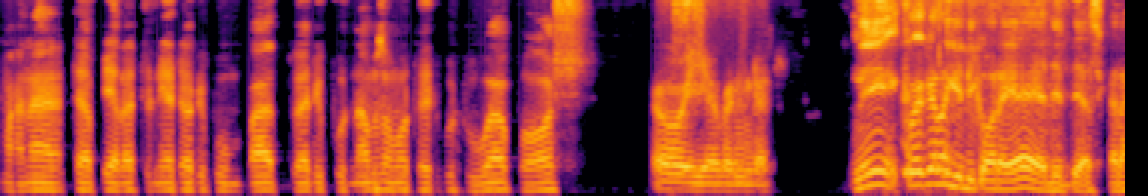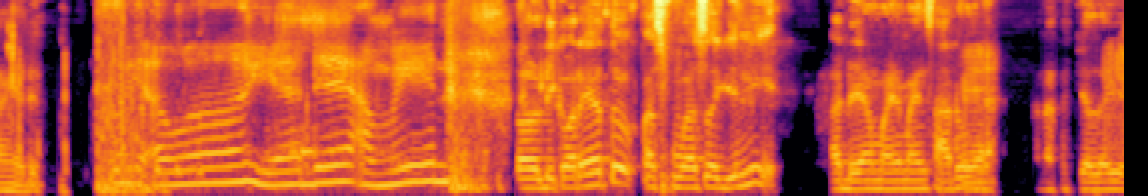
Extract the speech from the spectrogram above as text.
Mana ada Piala Dunia 2004, 2006 sama 2002, Bos. Oh iya benar. Nih, kue kan lagi di Korea ya, Dit ya sekarang ya, Dit. Oh ya Allah, ya deh, amin. Kalau di Korea tuh pas puasa gini ada yang main-main sarung, Iya. anak kecil lagi.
